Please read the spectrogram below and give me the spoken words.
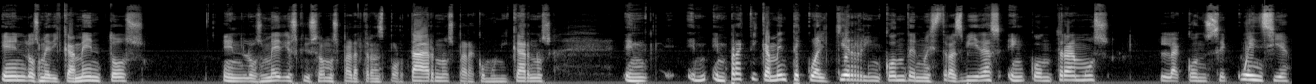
en los medicamentos, en los medios que usamos para transportarnos, para comunicarnos, en, en, prácticamente cualquier rincón de nuestras vidas encontramos la consecuencia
